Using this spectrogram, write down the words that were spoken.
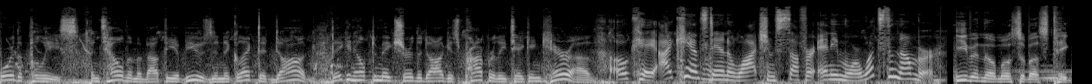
or the police and tell them about the abused and neglected dog. They can help to make sure the dog is properly taken care of. Okay, I can't stand to watch him suffer anymore. What's the number? Even though most of us take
